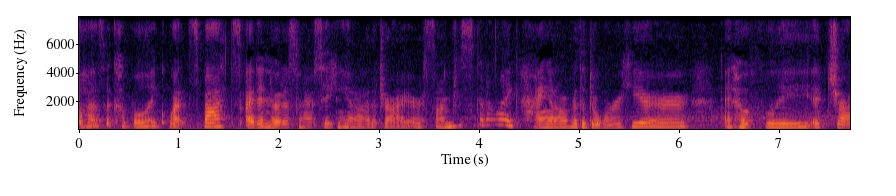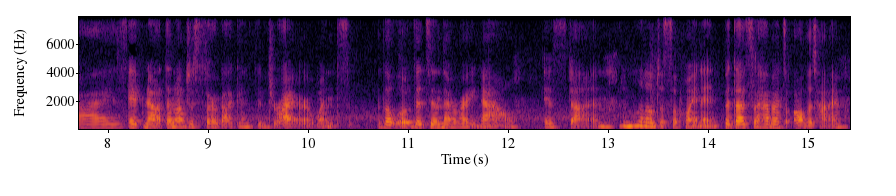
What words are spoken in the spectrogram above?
Still has a couple like wet spots. I didn't notice when I was taking it out of the dryer. So I'm just gonna like hang it over the door here and hopefully it dries. If not, then I'll just throw it back into the dryer once the load that's in there right now is done. I'm a little disappointed, but that's what happens all the time.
